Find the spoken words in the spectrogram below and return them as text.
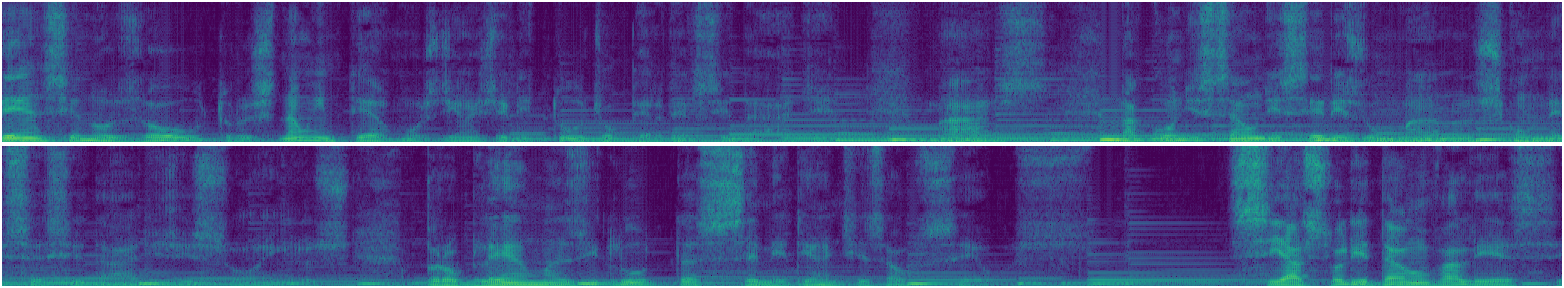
Pense nos outros não em termos de angelitude ou perversidade, mas na condição de seres humanos com necessidades e sonhos, problemas e lutas semelhantes aos seus. Se a solidão valesse,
